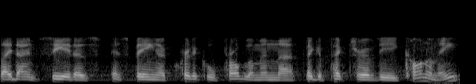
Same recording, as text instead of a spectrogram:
They don't see it as, as being a critical problem in the bigger picture of the economy.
